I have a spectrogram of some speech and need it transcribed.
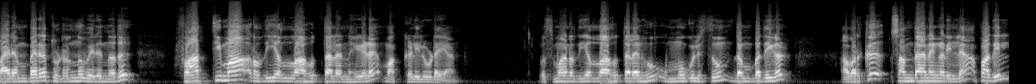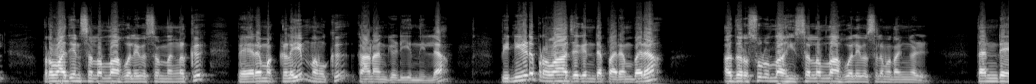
പരമ്പര തുടർന്നു വരുന്നത് ഫാത്തിമ റതിയല്ലാഹു തലൻഹയുടെ മക്കളിലൂടെയാണ്. ഉസ്മാൻ റതി അള്ളാഹു തലൻഹു ഉമ്മു കുൽസും ദമ്പതികൾ അവർക്ക് സന്താനങ്ങളില്ല. അപ്പം അതിൽ പ്രവാചകൻ സല്ലാഹു അലൈഹി വസ്ലം തങ്ങൾക്ക് പേരമക്കളെയും നമുക്ക് കാണാൻ കഴിയുന്നില്ല. പിന്നീട് പ്രവാചകന്റെ പരമ്പര അത് റസൂലുള്ളാഹി സല്ലാഹു അലൈഹി വസ്ലം തങ്ങൾ തന്റെ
